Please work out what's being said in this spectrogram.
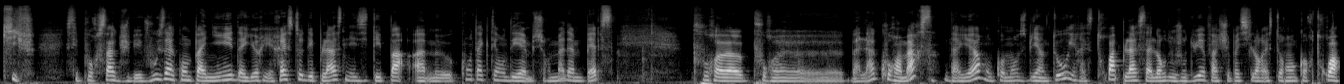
kiffe. C'est pour ça que je vais vous accompagner. D'ailleurs, il reste des places. N'hésitez pas à me contacter en DM sur Madame Peps pour, euh, pour euh, bah mars d'ailleurs, on commence bientôt, il reste trois places à l'heure d'aujourd'hui, enfin je ne sais pas s'il en restera encore trois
